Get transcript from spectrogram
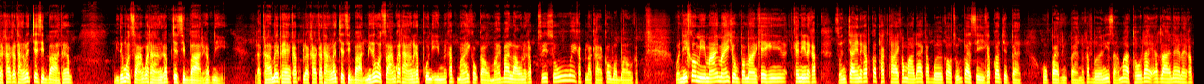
ราคากระถางละ 70 บาทนะครับมีทั้งหมด 3 กระถางครับ70 บาทครับนี่ ราคาไม่แพงครับ ราคากระถางละ 70 บาท มีทั้งหมด 3 กระถางนะครับกวนอิมนะครับ ไม้เก่าๆ ไม้บ้านเรานะครับสวยๆครับ ราคาก็เบาๆครับ วันนี้ก็มีไม้มาให้ชมประมาณแค่แค่นี้นะครับ สนใจนะครับก็ทักทายเข้ามาได้ครับ เบอร์ก็ 084ครับ978 6818นะครับ เบอร์นี้สามารถโทรได้แอดไลน์ได้เลยครับ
